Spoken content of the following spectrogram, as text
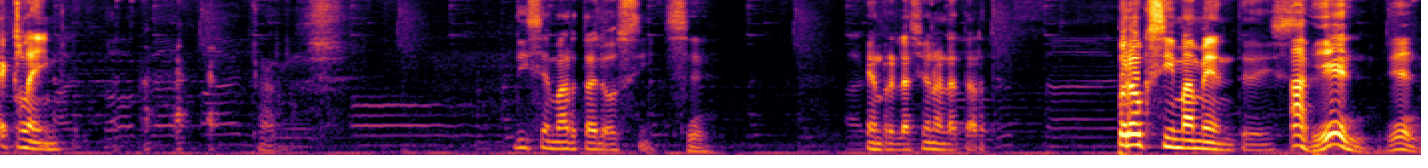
A claim. Dice Marta Lossi Sí. en relación a la tarta. Próximamente, dice. Ah, bien, bien.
